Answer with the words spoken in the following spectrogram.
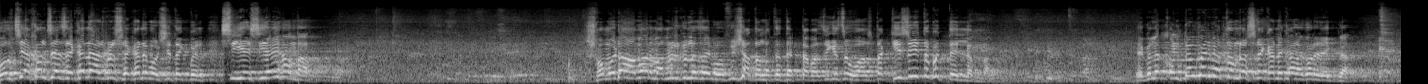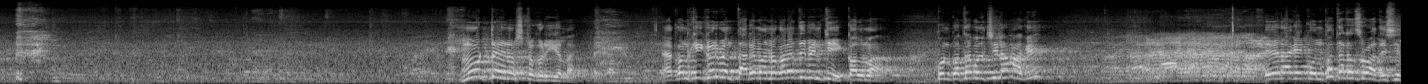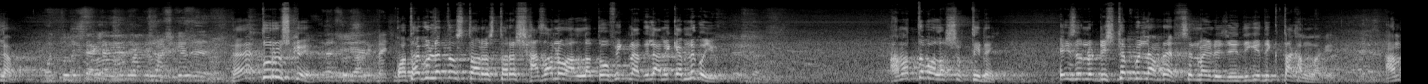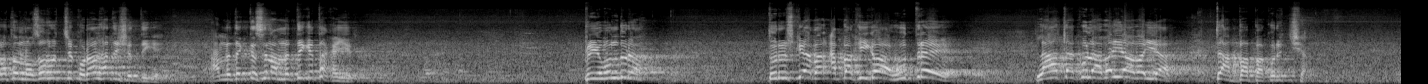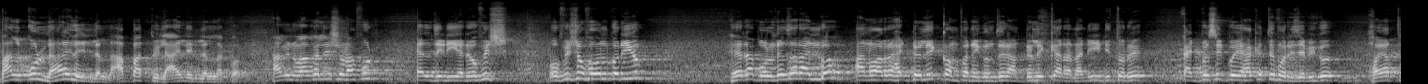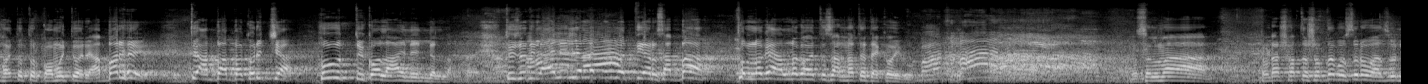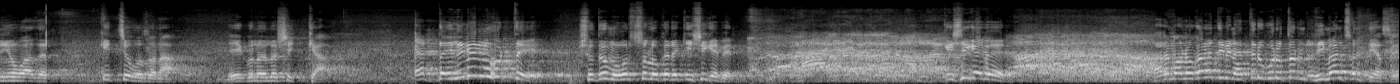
বলছি এখন যে যেখানে আসবেন, সেখানে বসে দেখবেন সিএসিআই হামদার সময়টা আমার মানুষগুলো যাইবে, অফিস আদালতে দেড়টা বাজে গেছে, ওয়াজটা কিছুই তো করতে এলাম না। এগুলো কন্ট্রোল করবে তোমরা, সেখানে খাড়া করে রাখবা। মুডটাই নষ্ট করি গেলা। এখন কি করবেন? তারে মনে করে দিবেন কি? কলমা। কোন কথা বলছিলাম আগে? এর আগে কোন কথাটা জোড়া দিছিলাম? হ্যাঁ তুরস্কে। কথাগুলো তো স্তরে স্তরে সাজানো, আল্লাহ তৌফিক না দিলে আমি কেমনে কই? আমার তো বলার শক্তি নেই। এই জন্য ডিস্টার্ব করলে আমরা অ্যাবসেন্ট মাইন্ড হয়ে যাই, এদিকে এদিকে তাকান লাগে। আমরা তো নজর হচ্ছে কোরআন হাদিসের দিকে। আপনি দেখতেছেন আপনার দিকে তাকাইয়ের প্রিয় বন্ধুরা, তুরস্কে আবার আব্বা কি কয়? হুত্রে। লা তাকুল আবাইয়া আবাইয়া। তো আব্বা আব্বা করিচ্ছা বালকুল লাইল্লাহ আব্বা তুই লাইল্লাহ কর। আমি নোয়াখালী সোনাপুর, এলজিডি এর অফিস অফিসও ফোন করিও। হেরা বোল্ডেজার আনব আনোয়ার হাইড্রোলিক কোম্পানি গুঞ্জের হাইড্রোলিক কারানানি ইডি তোরে কাটবো সিট বই হাকে তুই মরে যাবি গো। হয়াত হয়তো তোর কম হইতে পারে। আব্বা রে, তুই আব্বা আব্বা করিচ্ছা হুত, তুই ক লাইল্লাহ তুই যদি লাইল্লাহ করতে আর আব্বা তোর লগে আর লগে হয়তো জান্নাতে দেখা হইব। মুসলমান, তোমরা শত শত বছর ওয়াজও নিয়ে ওয়াজের কিচ্ছু বোঝো না। এগুলো হলো শিক্ষা। দ্য ইলেভেন মুহূর্তে শুধু মুহূর্ত লোকেরা কি শিখেবেন কি শিখেবেন আরে মনে করে দিবেন, হাতের উপরে তোর রিমান্ড চলতে আছে।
